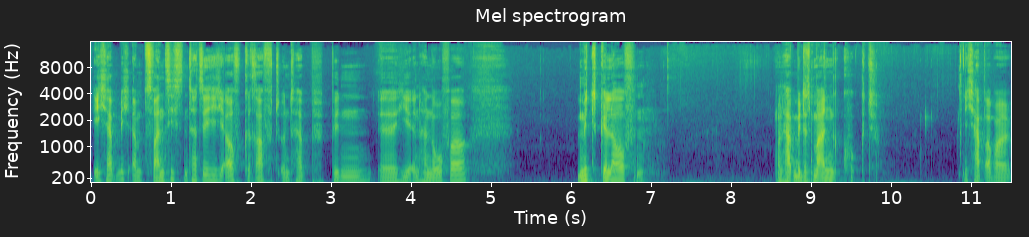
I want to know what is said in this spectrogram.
ich habe mich am 20. tatsächlich aufgerafft und hab, bin äh, hier in Hannover mitgelaufen und habe mir das mal angeguckt. Ich habe aber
